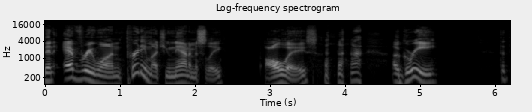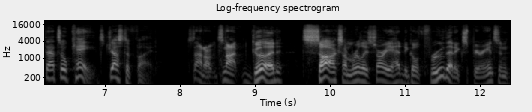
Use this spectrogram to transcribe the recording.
then everyone pretty much unanimously, always, agree that that's okay. It's justified. It's not it's not good. It sucks. I'm really sorry you had to go through that experience and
